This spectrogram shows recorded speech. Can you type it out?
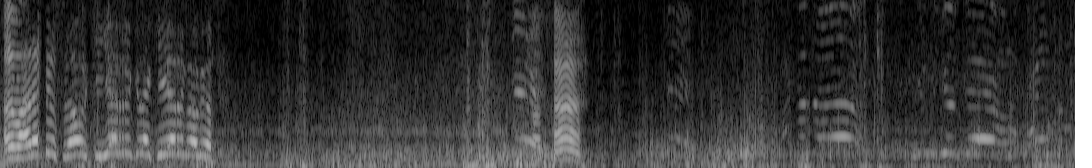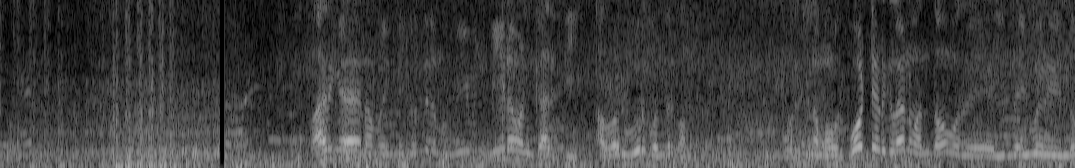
அது வரட்டு ஸ்லோ கியர் இருக்குல்ல கியர் இருக்குல்ல அப்படி வரட்டும். ஆ. பாருங்க நம்ம இன்னைக்கு வந்து நம்ம மீன் மீனவன் கார்த்தி அவர் ஊருக்கு வந்திருக்கோம். ஒரு சில நம்ம ஒரு போட்டு எடுக்கலான்னு வந்தோம். ஒரு இந்த இவர் இந்த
